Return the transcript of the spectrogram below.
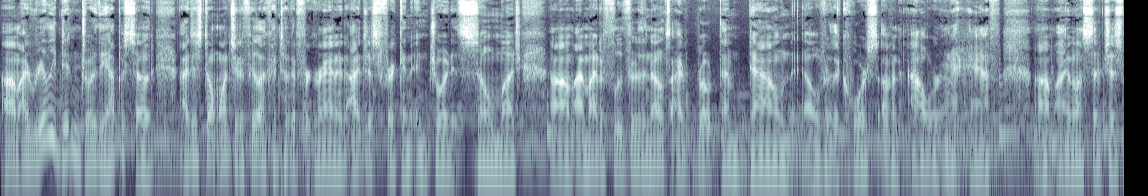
Um, I really did enjoy the episode. I just don't want you to feel like I took it for granted. I just freaking enjoyed it so much. Um, I might have flew through the notes. I wrote them down over the course of an hour and a half. Um, I must have just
